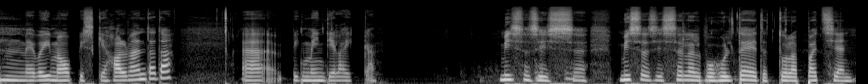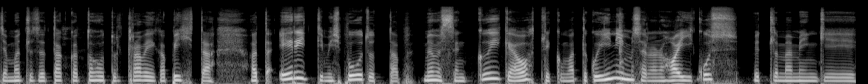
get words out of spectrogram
me võime hoopiski halvendada äh, pigmendilaike mis sa siis, mis sa siis sellel puhul teed, et tuleb patsient ja mõtled, et hakkad tohutult raviga pihta. vaata, eriti mis puudutab, minu meelest see on kõige ohtlikum, vaata kui inimesel on haigus, ütleme mingi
